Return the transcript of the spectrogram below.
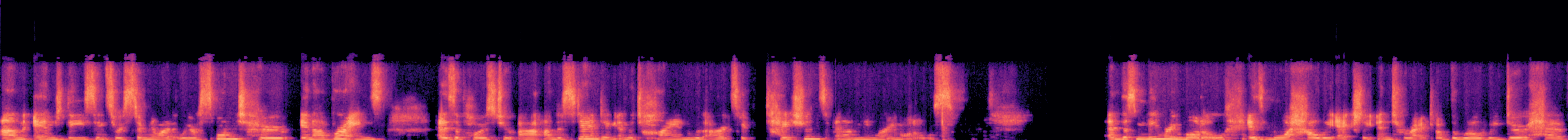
um, and the sensory stimuli that we respond to in our brains as opposed to our understanding and the tie-in with our expectations and our memory models. And this memory model is more how we actually interact of the world. We do have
